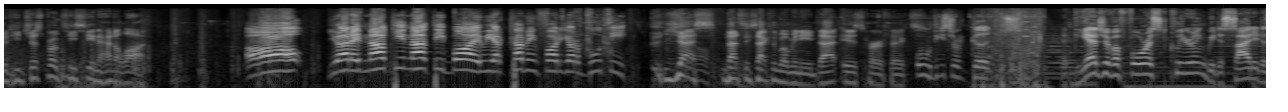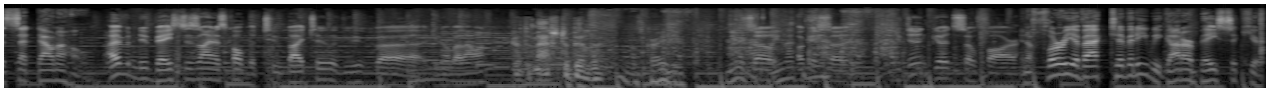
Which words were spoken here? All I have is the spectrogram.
Dude, he just broke TC and I had a lot. Oh, you are a naughty, naughty boy. We are coming for your booty. Yes, that's exactly what we need. That is perfect. Ooh, these are goods. At the edge of a forest clearing, we decided to set down a home. I have a new base design. It's called the 2x2. Have you, uh, do you know about that one? You're the master builder. That's crazy. So, that okay, so you're doing good so far. In a flurry of activity, we got our base secured.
